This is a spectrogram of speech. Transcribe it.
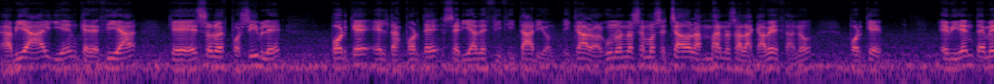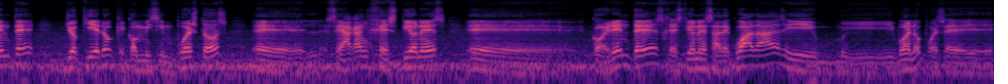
había alguien que decía que eso no es posible porque el transporte sería deficitario. Y claro, algunos nos hemos echado las manos a la cabeza, ¿no? Porque evidentemente yo quiero que con mis impuestos eh, se hagan gestiones eh, coherentes, gestiones adecuadas y, bueno, pues eh,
